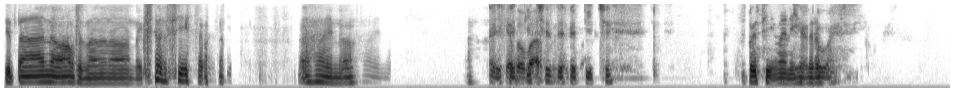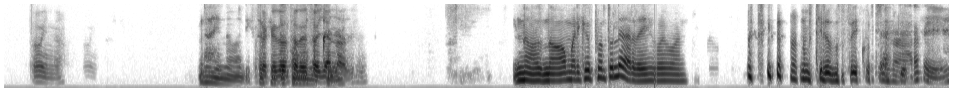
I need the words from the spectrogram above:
¿Qué tal? No, pues no, no, no, no es así. Ay, no. Hay fetiches pues. de fetiches. Pues sí, Que marica, pero. Uy, no. ay, no. O sea que salsa de no. ya. dice. No, no, marica, de pronto le arde, huevón. No, no mentiras, no sé. No arde.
